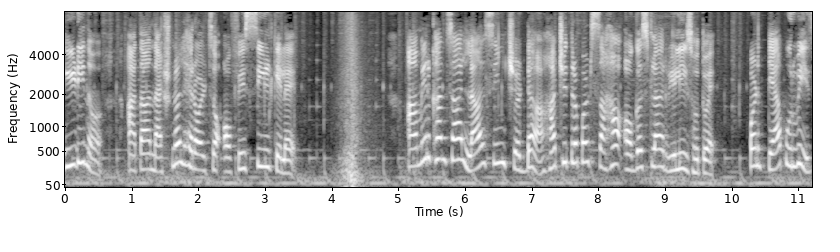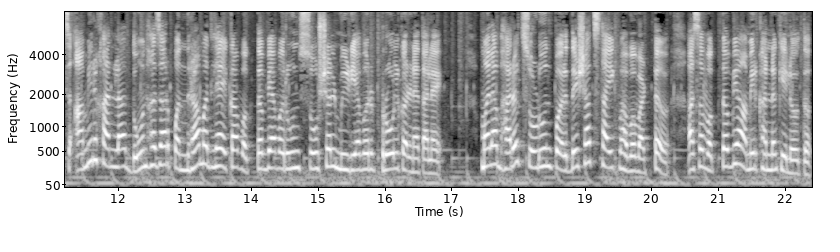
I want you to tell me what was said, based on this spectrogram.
ईडीनं आता नॅशनल हेरॉल्डचं ऑफिस सील केलंय. आमिर खानचा लाल सिंग चड्डा हा चित्रपट सहा ऑगस्टला रिलीज होतोय. पण त्यापूर्वीच आमिर खानला दोन हजार पंधरामधल्या एका वक्तव्यावरून सोशल मीडियावर ट्रोल करण्यात आलंय. मला भारत सोडून परदेशात स्थायिक व्हावं वाटतं असं वक्तव्य आमिर खाननं केलं होतं.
